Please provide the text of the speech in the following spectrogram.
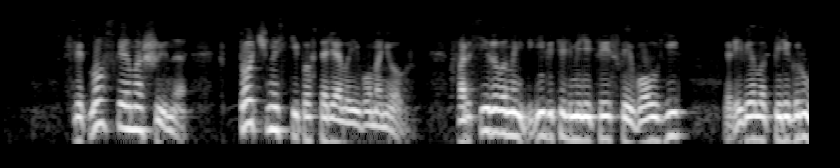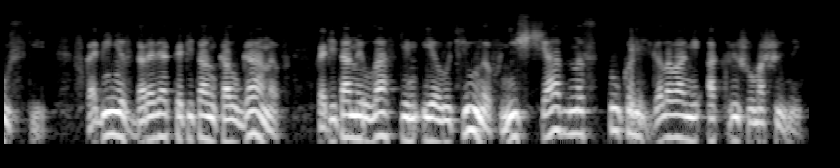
Светловская машина в точности повторяла его маневр. Форсированный двигатель милицейской «Волги» ревел от перегрузки. В кабине здоровяк капитан Колганов, капитаны Ласкин и Арутюнов нещадно стукались головами о крышу машины.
